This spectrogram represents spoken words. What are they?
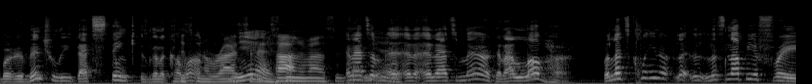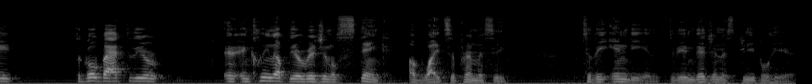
but eventually that stink is gonna come up. It's up, gonna rise to the top. gonna the and that's top, a, yeah. and, and that's American. I love her, but let's clean up. Let, let's not be afraid to go back to the and, and clean up the original stink of white supremacy to the Indians, to the indigenous people here,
